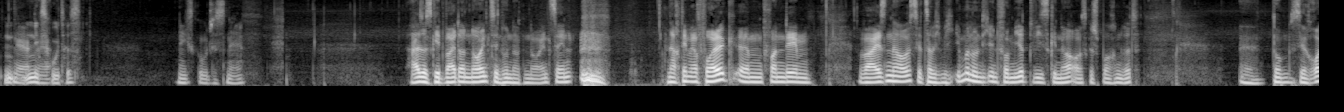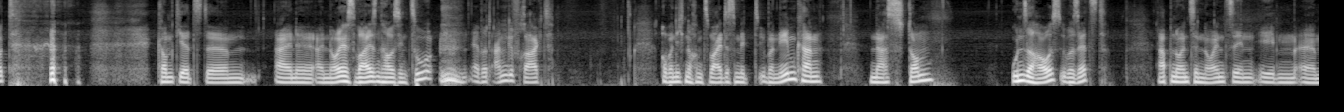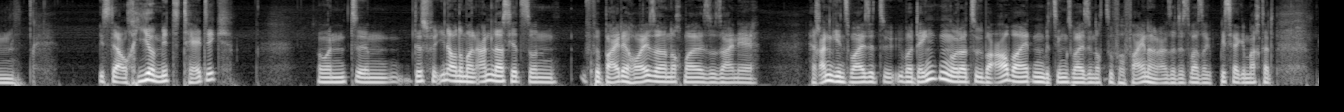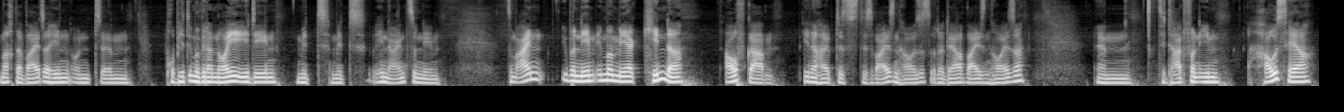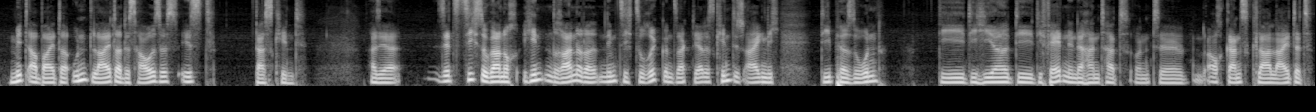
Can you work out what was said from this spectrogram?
ja, nichts ja. Gutes. Nichts Gutes, nee. Also es geht weiter 1919. Nach dem Erfolg ähm, von dem Waisenhaus, jetzt habe ich mich immer noch nicht informiert, wie es genau ausgesprochen wird. Äh, Dom Serot kommt jetzt ähm, eine, ein neues Waisenhaus hinzu. er wird angefragt, ob er nicht noch ein zweites mit übernehmen kann. Nas Stom, unser Haus übersetzt. Ab 1919 eben ähm, ist er auch hier mit tätig. Und ähm, das ist für ihn auch nochmal ein Anlass, jetzt so ein, für beide Häuser nochmal so seine Herangehensweise zu überdenken oder zu überarbeiten, beziehungsweise noch zu verfeinern. Also das, was er bisher gemacht hat, macht er weiterhin und ähm, probiert immer wieder neue Ideen mit, mit hineinzunehmen. Zum einen übernehmen immer mehr Kinder Aufgaben innerhalb des, des Waisenhauses oder der Waisenhäuser. Ähm, Zitat von ihm: Hausherr, Mitarbeiter und Leiter des Hauses ist das Kind. Also er setzt sich sogar noch hinten dran oder nimmt sich zurück und sagt, ja, das Kind ist eigentlich die Person, die, die hier die, die Fäden in der Hand hat und äh, auch ganz klar leitet.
